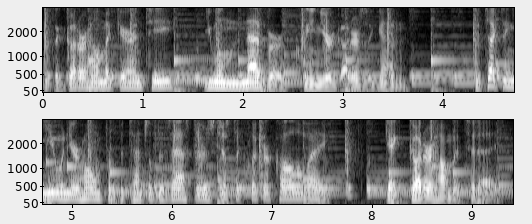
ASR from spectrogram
with the Gutter Helmet guarantee, you will never clean your gutters again. Protecting you and your home from potential disasters just a click or call away. Get Gutter Helmet today.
